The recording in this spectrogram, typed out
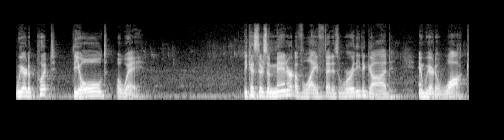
We are to put the old away because there's a manner of life that is worthy to God, and we are to walk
